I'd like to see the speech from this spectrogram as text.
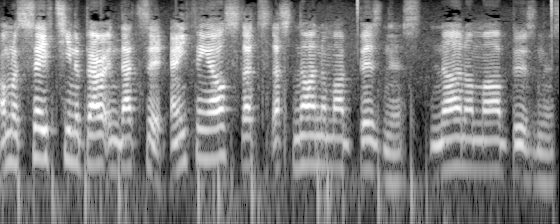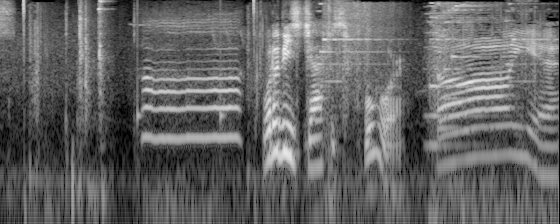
I'm gonna save Tina Barrett and that's it. Anything else? That's that's none of my business. None of my business. Uh, what are these jaffs for? Oh yeah.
